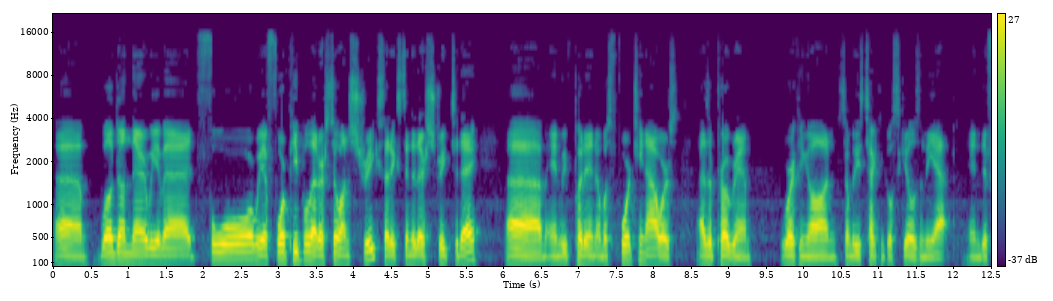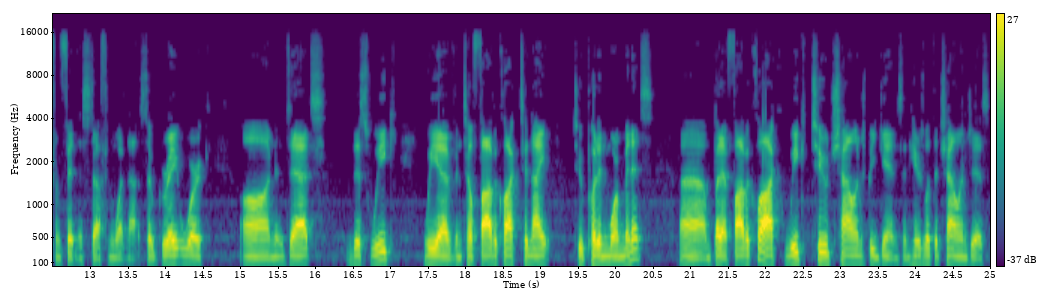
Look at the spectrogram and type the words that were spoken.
uh, well done there. We have had four. We have four people that are still on streaks that extended their streak today, um, and we've put in almost 14 hours as a program working on some of these technical skills in the app and different fitness stuff and whatnot. So great work on that this week. We have until 5 o'clock tonight to put in more minutes. Um, but at 5 o'clock, week two challenge begins. And here's what the challenge is.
